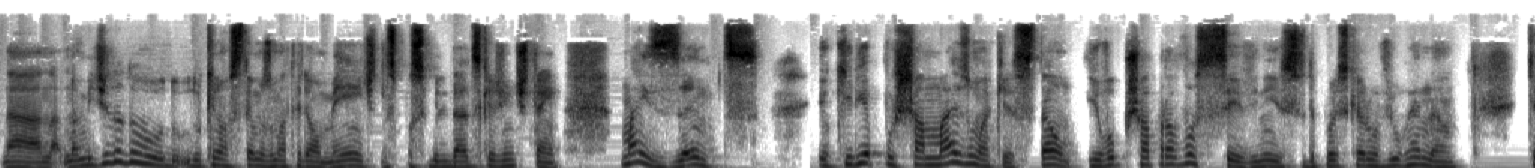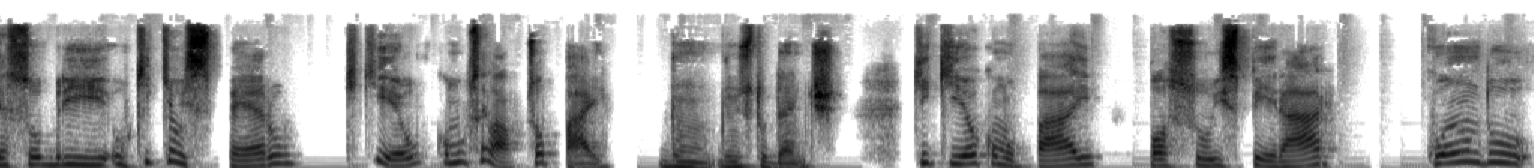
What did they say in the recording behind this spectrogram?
Na, na, na medida do, do, do que nós temos materialmente, das possibilidades que a gente tem. Mas antes, eu queria puxar mais uma questão, e eu vou puxar para você, Vinícius, depois quero ouvir o Renan, que é sobre o que, que eu espero, o que, que eu, como, sei lá, sou pai de um, de um estudante, o que, que eu, como pai, posso esperar quando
